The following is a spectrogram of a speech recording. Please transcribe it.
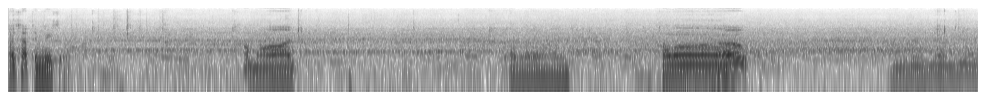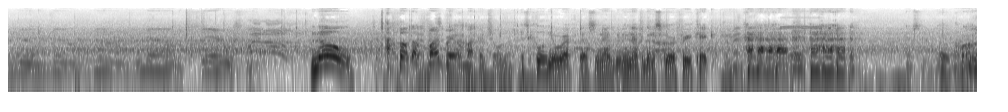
Let's have to mute it. Come on. Come on. Come on. No. No, no, no, no, no, no, no. Seriously. No! I felt that vibrate on my controller. It's cool, you're worthless. You're never, you're never gonna score a free kick. Actually, Oh,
